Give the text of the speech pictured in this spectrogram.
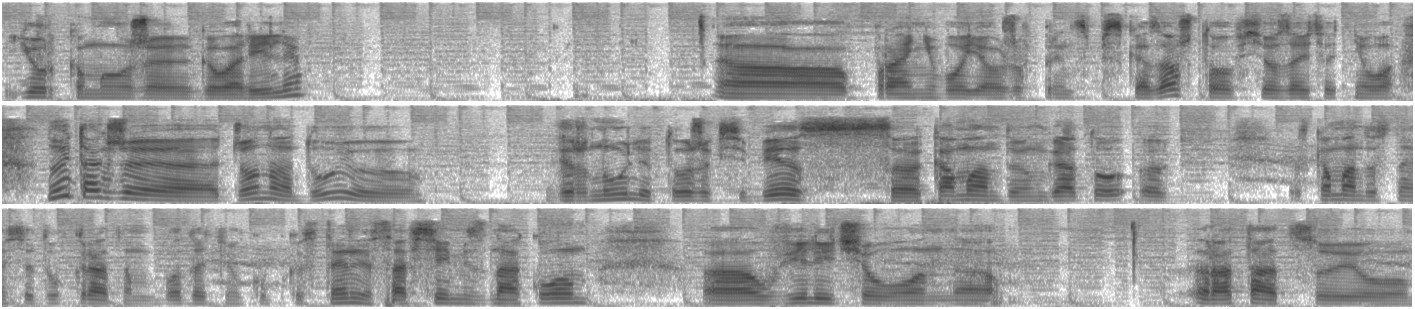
Юрка мы уже говорили. Uh, про него я уже, в принципе, сказал, что все зависит от него. Ну и также Джона Дую вернули тоже к себе с командой он готов э, с командой становится двукратным обладателем Кубка Стэнли, со всеми знаком. Uh, увеличил он ротацию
